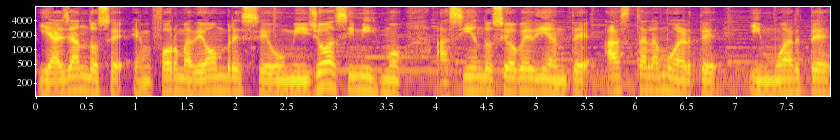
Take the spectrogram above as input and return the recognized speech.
y hallándose en forma de hombre, se humilló a sí mismo, haciéndose obediente hasta la muerte y muerte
